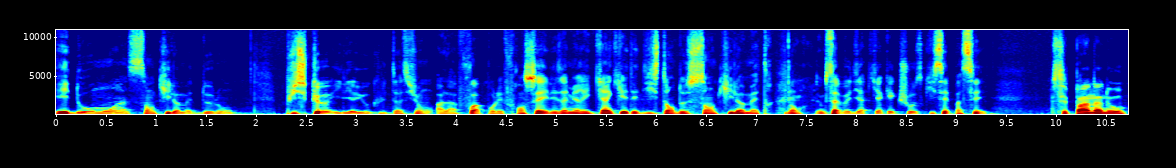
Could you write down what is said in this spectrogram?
et d'au moins 100 km de long, puisqu'il y a eu occultation à la fois pour les Français et les Américains qui étaient distants de 100 km. Donc. Donc ça veut dire qu'il y a quelque chose qui s'est passé C'est pas un anneau?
